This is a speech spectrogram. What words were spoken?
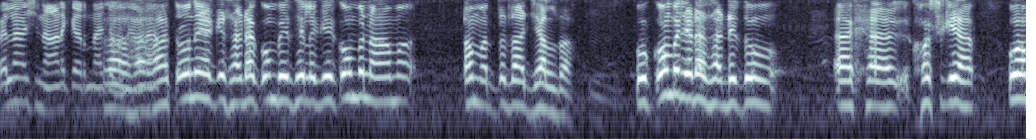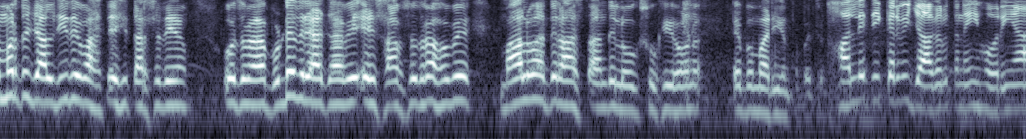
ਪਹਿਲਾਂ ਇਸ਼ਨਾਨ ਕਰਨਾ ਚਾਹੁੰਦੇ ਹਾਂ ਹਾਂ ਚਾਹੁੰਦੇ ਆ ਕਿ ਸਾਡਾ ਕੁੰਭ ਇੱਥੇ ਲੱਗੇ ਕੁੰਭ ਨਾਮ ਅੰਮ੍ਰਿਤ ਦਾ ਜਲ ਦਾ। ਉਹ ਕੁੰਭ ਜਿਹੜਾ ਸਾਡੇ ਤੋਂ ਖੁੱਸ ਗਿਆ ਉਹ ਅੰਮ੍ਰਿਤ ਜਲ ਜੀ ਦੇ ਵਾਸਤੇ ਅਸੀਂ ਤਰਸਦੇ ਆ ਉਹ ਦਰਿਆ ਬੁੱਢੇ ਦਰਿਆ ਚ ਆਵੇ ਇਹ ਸਾਫ਼ ਸੁਥਰਾ ਹੋਵੇ ਮਾਲਵਾ ਤੇ ਰਾਜਸਥਾਨ ਦੇ ਲੋਕ ਸੁਖੀ ਹੋਣ ਇਹ ਬਿਮਾਰੀਆਂ ਤੋਂ ਬਚਣ। ਹਾਲੇ ਤੀਕਰ ਵੀ ਜਾਗਰੂਕ ਨਹੀਂ ਹੋ ਰਹੀਆਂ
